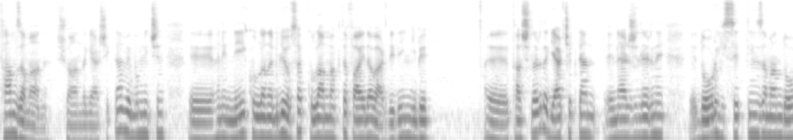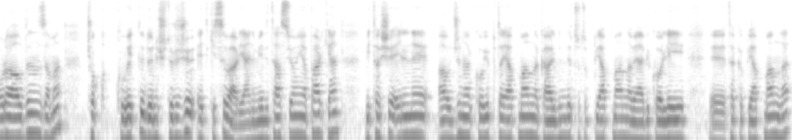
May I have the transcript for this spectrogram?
tam zamanı şu anda gerçekten ve bunun için e, hani neyi kullanabiliyorsak kullanmakta fayda var. Dediğin gibi e, taşları da gerçekten enerjilerini e, doğru hissettiğin zaman, doğru aldığın zaman çok kuvvetli dönüştürücü etkisi var. Yani meditasyon yaparken bir taşı eline avucuna koyup da yapmanla kalbinde tutup yapmanla veya bir kolyeyi e, takıp yapmanla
